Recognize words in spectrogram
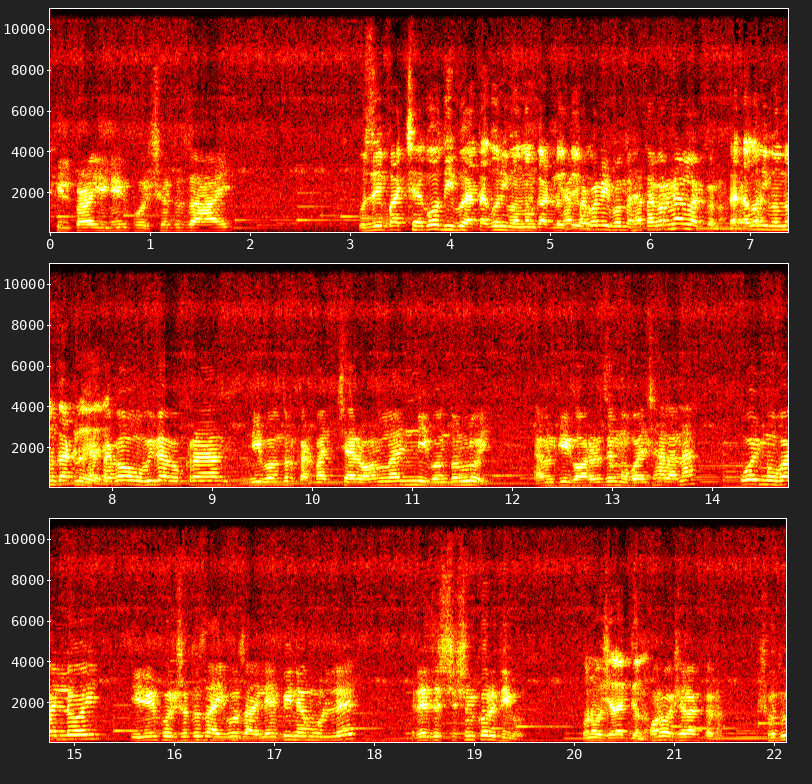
খিলপাড়া ইউনিয়ন পরিষদ যায় যে বাচ্চা গো দিব হেতা গো নিবন্ধন কার্ড লই দেব। হেতাগো নিবন্ধন হেতাগো না লাগবে না। হেতা গো নিবন্ধন কার্ড লই হেতাগো অভিভাবকরা নিবন্ধন কার্ড বাচ্চার অনলাইন নিবন্ধন লই। এমনকি ঘরের যে মোবাইল চালানা ওই মোবাইল লই ইউনিয়ন পরিষদে যাইব যাইলে বিনামূল্যে রেজিস্ট্রেশন করে দিব। কোনো পয়সা লাগবে না। কোনো পয়সা লাগবে না। শুধু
